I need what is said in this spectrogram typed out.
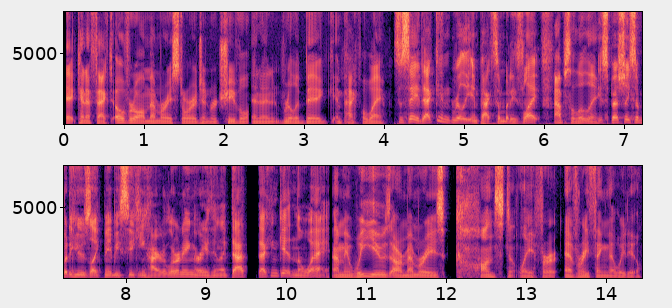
it can affect overall memory storage and retrieval in a really big impactful way. So say that can really impact somebody's life. Absolutely. Especially somebody who's like maybe seeking higher learning or anything like that that can get in the way. I mean we use our memories constantly for everything that we do.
